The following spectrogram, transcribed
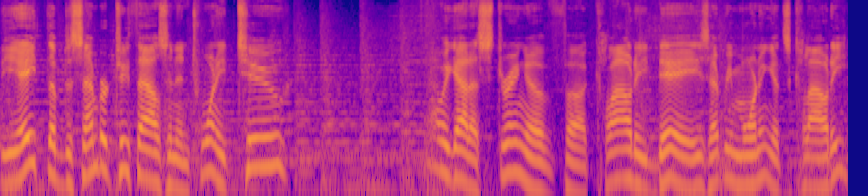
the 8th of December 2022. Now we got a string of uh, cloudy days. Every morning it's cloudy.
